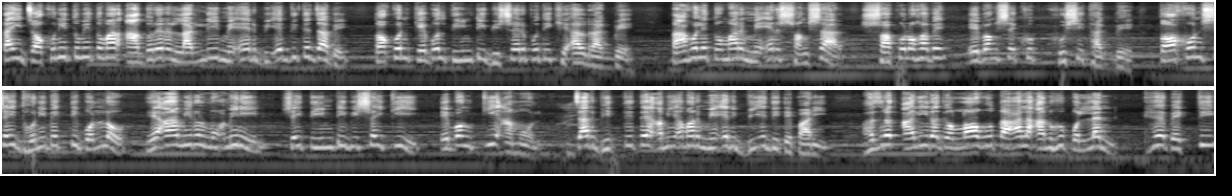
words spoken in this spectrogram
তাই যখনই তুমি তোমার আদরের লাডলি মেয়ের বিয়ে দিতে যাবে, তখন কেবল তিনটি বিষয়ের প্রতি খেয়াল রাখবে। তাহলে তোমার মেয়ের সংসার সফল হবে এবং সে খুব খুশি থাকবে। তখন সেই ধনী ব্যক্তি বলল, হে আমিরুল মমিনিন, সেই তিনটি বিষয় কি এবং কি আমল? যার ভিত্তিতে আমি আমার মেয়ের বিয়ে দিতে পারি। হজরত আলী রাজি তালা আনহু বললেন, হে ব্যক্তি,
